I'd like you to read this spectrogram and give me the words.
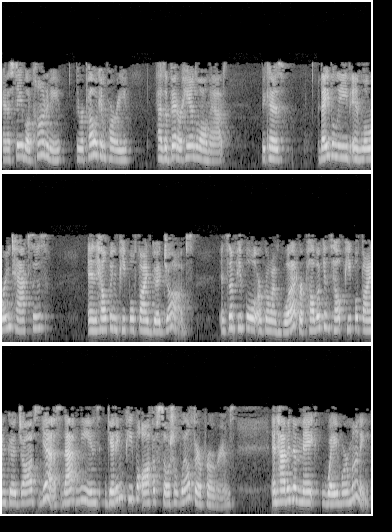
and a stable economy, the Republican Party has a better handle on that because they believe in lowering taxes and helping people find good jobs. And some people are going, what? Republicans help people find good jobs? Yes, that means getting people off of social welfare programs and having them make way more money.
